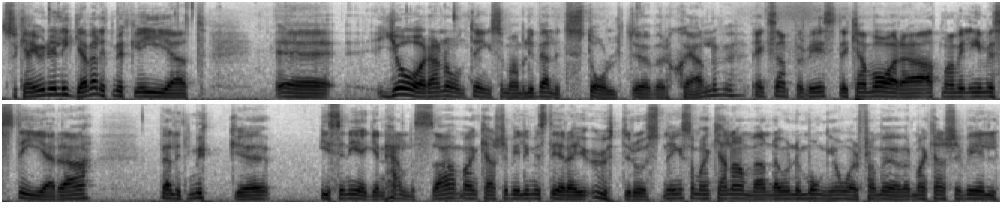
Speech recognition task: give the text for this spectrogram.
så kan ju det ligga väldigt mycket i att eh, göra någonting som man blir väldigt stolt över själv exempelvis. Det kan vara att man vill investera väldigt mycket i sin egen hälsa. Man kanske vill investera i utrustning som man kan använda under många år framöver. Man kanske vill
